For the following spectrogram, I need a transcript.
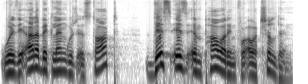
where the Arabic language is taught, this is empowering for our children.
